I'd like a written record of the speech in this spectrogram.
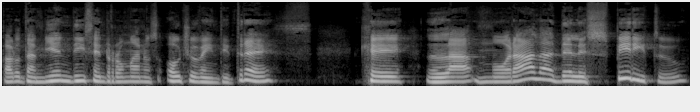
Pablo también dice en Romanos 8, 23 que la morada del Espíritu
